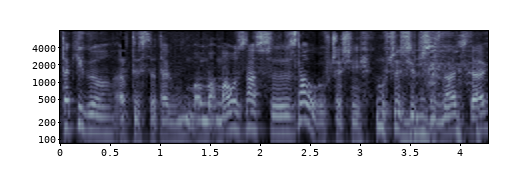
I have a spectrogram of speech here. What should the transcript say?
takiego artystę, tak, ma- mało z nas znało go wcześniej, muszę się przyznać, tak,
